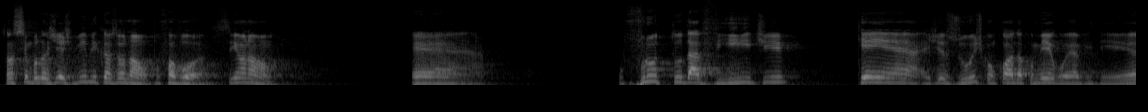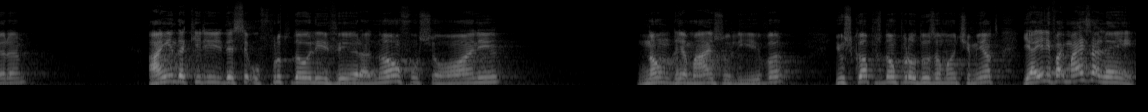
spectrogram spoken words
São simbologias bíblicas ou não, por favor? Sim ou não? É, o fruto da vide, quem é Jesus, concorda comigo? É a videira. Ainda que o fruto da oliveira não funcione, não dê mais oliva, e os campos não produzam mantimento. E aí ele vai mais além.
